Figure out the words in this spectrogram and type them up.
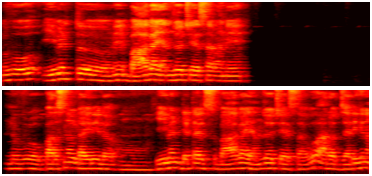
నువ్వు ఈవెంట్ని బాగా ఎంజాయ్ చేసావని నువ్వు పర్సనల్ డైరీలో ఈవెంట్ డీటెయిల్స్ బాగా ఎంజాయ్ చేసావు ఆ రోజు జరిగిన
